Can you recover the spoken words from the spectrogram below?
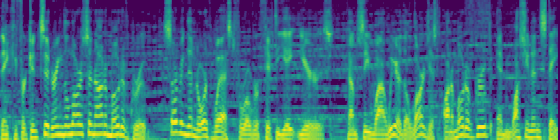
Thank you for considering the Larson Automotive Group, serving the Northwest for over 58 years. Come see why we are the largest automotive group in Washington State.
